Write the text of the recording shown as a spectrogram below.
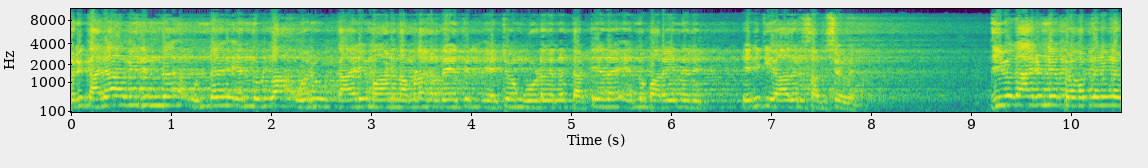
ഒരു കലാവിരുന്ന് ഉണ്ട് എന്നുള്ള ഒരു കാര്യമാണ് നമ്മുടെ ഹൃദയത്തിൽ ഏറ്റവും കൂടുതൽ തട്ടിയത് എന്ന് പറയുന്നതിൽ എനിക്ക് യാതൊരു സംശയവുമില്ല. ജീവകാരുണ്യ പ്രവർത്തനങ്ങൾ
